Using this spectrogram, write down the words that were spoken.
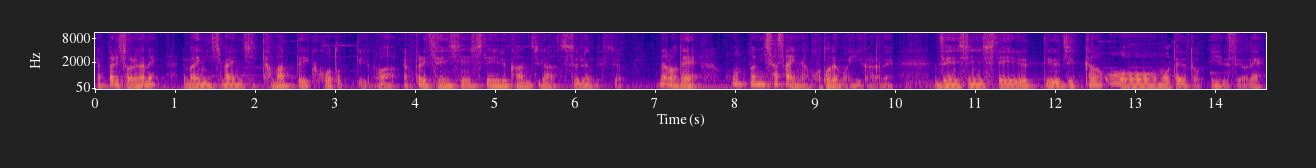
やっぱりそれがね、毎日毎日溜まっていくことっていうのは、やっぱり前進している感じがするんですよ。なので、本当に些細なことでもいいからね、前進しているっていう実感を持てるといいですよね。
